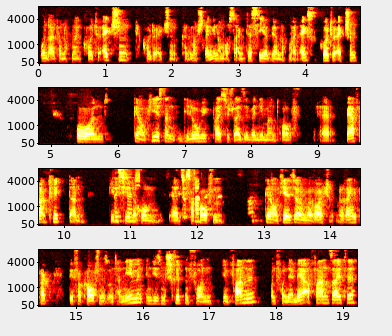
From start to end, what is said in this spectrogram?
und einfach nochmal ein Call to Action. Der Call to Action könnte man streng genommen auch sagen, das hier, wir haben nochmal ein extra Call to Action. Und genau, hier ist dann die Logik beispielsweise, wenn jemand auf äh, Mehrfach klickt, dann geht es hier darum, äh, zu verkaufen. Genau, und hier ist auch mal reingepackt, wir verkaufen das Unternehmen in diesen Schritten von dem Funnel und von der Mehrerfahren-Seite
